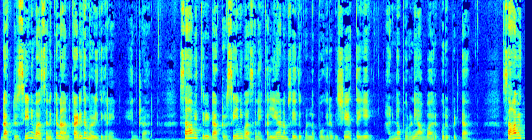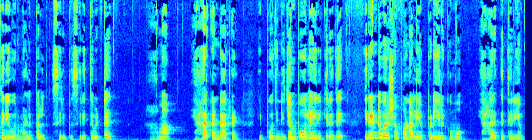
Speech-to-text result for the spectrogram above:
டாக்டர் சீனிவாசனுக்கு நான் கடிதம் எழுதுகிறேன் என்றார். சாவித்திரி டாக்டர் சீனிவாசனை கல்யாணம் செய்து கொள்ளப் போகிற விஷயத்தையே அன்னபூரணி அவ்வாறு குறிப்பிட்டார். சாவித்திரி ஒரு மழுப்பல் சிரிப்பு சிரித்துவிட்டு ஆமாம் யார் கண்டார்கள்? இப்போது நிஜம் போல இருக்கிறது. இரண்டு வருஷம் போனால் எப்படி இருக்குமோ? யாருக்கு தெரியும்?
